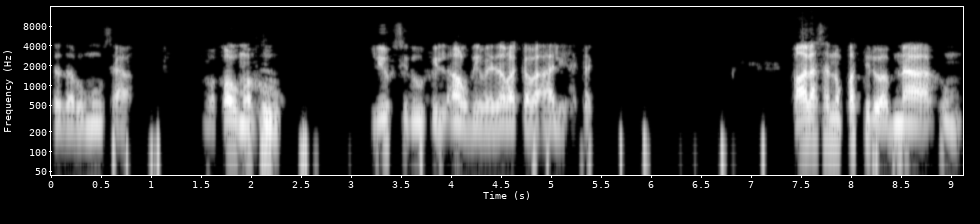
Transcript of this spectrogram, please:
أتذر موسى وقومه ليفسدوا في الأرض وذرك وآلهتك. قال، سنقتل أبناءهم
